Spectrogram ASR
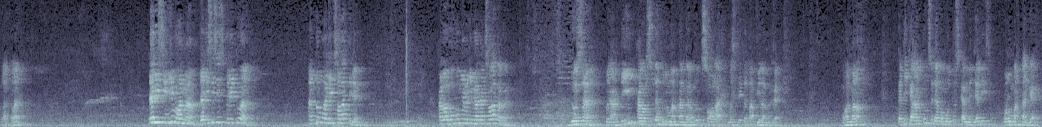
Pelan-pelan. Dari sini mohon maaf, dari sisi spiritual, antum wajib sholat tidak? Kalau hukumnya meninggalkan sholat apa? Dosa. Berarti kalau sudah berumah tangga pun sholat mesti tetap dilakukan. Mohon maaf, ketika antum sudah memutuskan menjadi berumah tangga,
